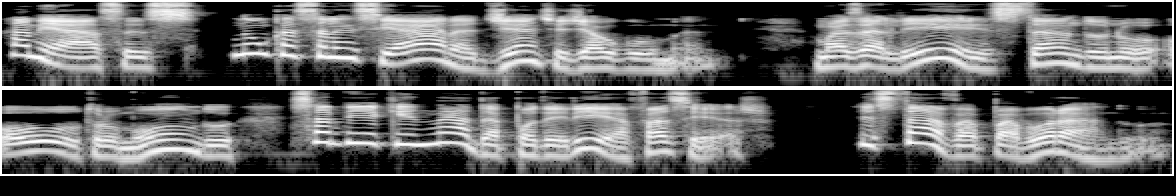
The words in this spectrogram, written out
Ameaças nunca silenciara diante de alguma. Mas ali, estando no outro mundo, sabia que nada poderia fazer. Estava apavorado.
